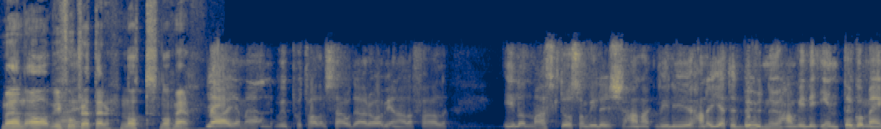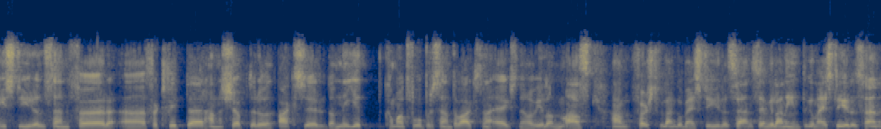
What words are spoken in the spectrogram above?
Men ja, vi nej. fortsätter. Något, något mer? Jajamän, på tal om Saudi Saudiarabien i alla fall. Elon Musk då som ville, han, ville ju, han har gett ett bud nu. Han ville inte gå med i styrelsen för, uh, för Twitter. Han köpte då aktier, de 9,2 procent av aktierna ägs nu av Elon Musk. Han, först vill han gå med i styrelsen, sen vill han inte gå med i styrelsen.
